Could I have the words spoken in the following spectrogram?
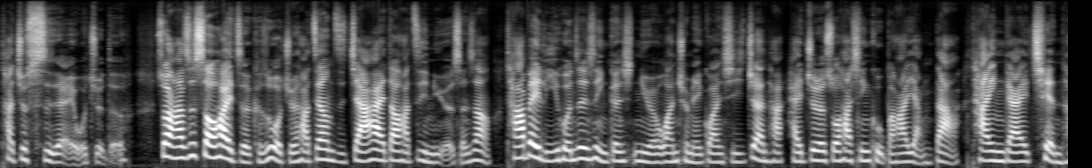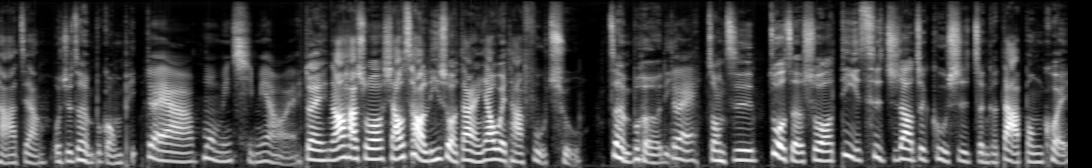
她就是诶、欸，我觉得虽然她是受害者，可是我觉得她这样子加害到她自己女儿身上，她被离婚这件事情跟女儿完全没关系。既然她还觉得说她辛苦把她养大，她应该欠她这样，我觉得这很不公平。对啊，莫名其妙诶、欸。对，然后她说小草理所当然要为她付出。这很不合理。对，总之，作者说第一次知道这故事，整个大崩溃，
